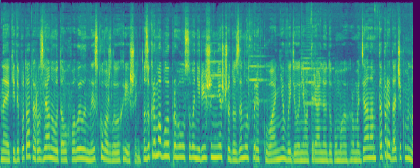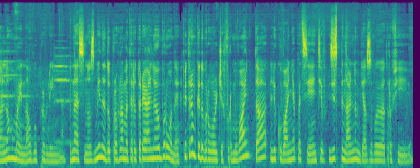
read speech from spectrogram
на якій депутати розглянули та ухвалили низку важливих рішень. Зокрема, були проголосовані рішення щодо землевпорядкування, виділення матеріальної допомоги громадянам та передачі комунального майна в управління. Внесено зміни до програми територіальної оборони, підтримки добровольчих формувань та лікування пацієнтів зі спінально-м'язовою атрофією.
